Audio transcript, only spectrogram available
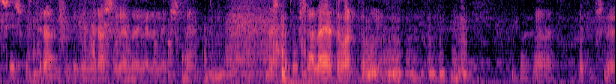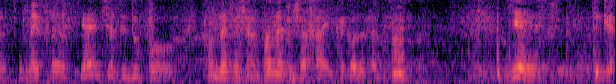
שיש בסתירה בין רש"י לנפש חיים. רש"י כתוב שעליי הדבר תלוי. כתוב שבני ישראל. כן, שעשידו פה по нефеша хайм, как он это объясняет. Есть теперь,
